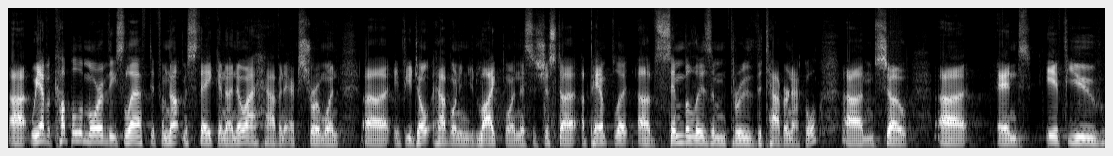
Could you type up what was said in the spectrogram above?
Uh, we have a couple of more of these left, if I'm not mistaken. I know I have an extra one. Uh, if you don't have one and you'd like one, this is just a, a pamphlet of symbolism through the tabernacle. Um, so, uh, and if you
